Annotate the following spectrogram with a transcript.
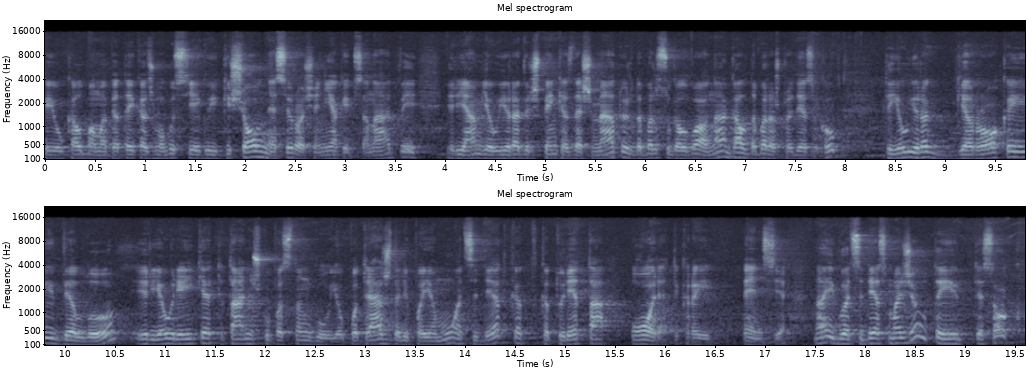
kai jau kalbam apie tai, kad žmogus, jeigu iki šiol nesiuošia niekaip senatvei ir jam jau yra virš 50 metų ir dabar sugalvoja, na, gal dabar aš pradėsiu kaupti, tai jau yra gerokai vėlu ir jau reikia titaniškų pastangų, jau po trečdalį pajamų atsidėti, kad, kad turėtų tą orę tikrai pensiją. Na, jeigu atsidės mažiau, tai tiesiog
